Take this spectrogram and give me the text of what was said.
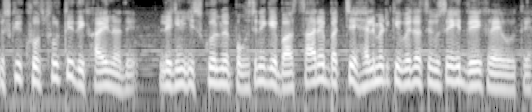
उसकी खूबसूरती दिखाई न दे। लेकिन स्कूल में पहुँचने के बाद सारे बच्चे हेलमेट की वजह से उसे ही देख रहे होते।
